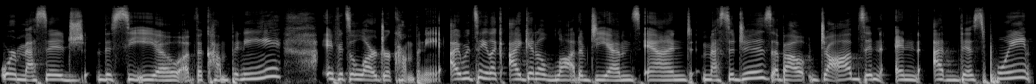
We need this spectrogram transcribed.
or message the CEO of the company if it's a larger company. I would say like I get a lot of DMs and messages about jobs and and at this point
